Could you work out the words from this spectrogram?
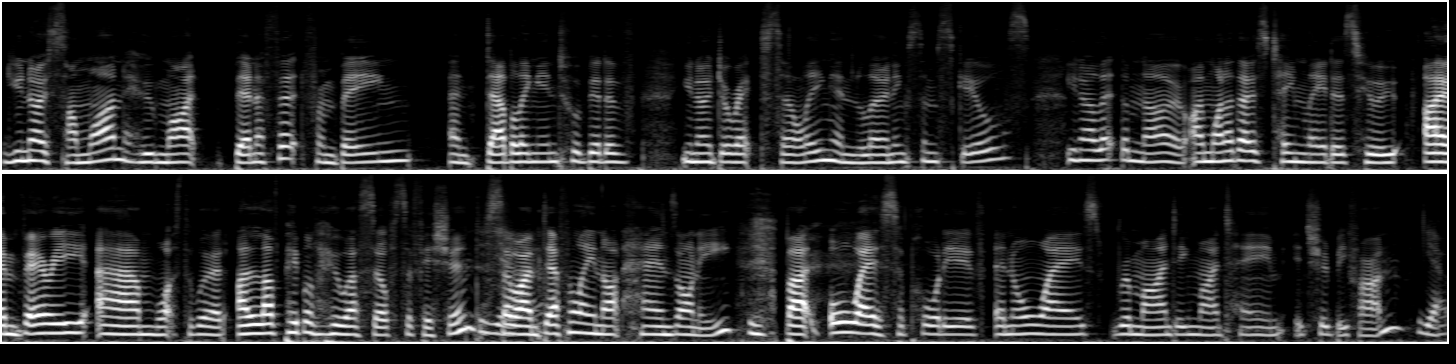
you know someone who might benefit from being and dabbling into a bit of, you know, direct selling and learning some skills, you know, let them know. I'm one of those team leaders who I am very, um, what's the word? I love people who are self sufficient. So I'm definitely not hands on y, but always supportive and always reminding my team it should be fun. Yeah.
